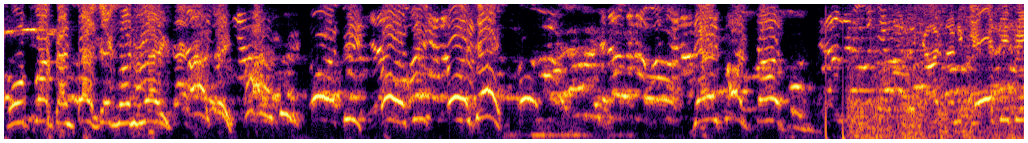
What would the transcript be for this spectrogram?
Super fantastic one flight OG OG OG OG ఎలా ఉందన్న ఓజీ ఎలా ఉంది? జై పవర్ స్టార్ ఎలా ఉందన్న ఓజీ ఎలా ఉంది? కాసని కేసీపీ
